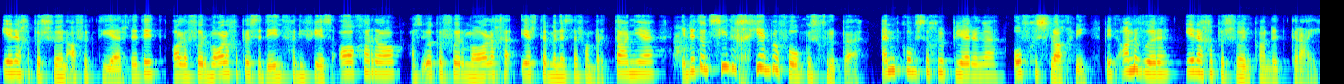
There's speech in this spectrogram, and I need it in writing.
enige persoon affekteer. Dit het al 'n voormalige president van die FSA geraak, asook 'n voormalige eerste minister van Brittanje, en dit ontsien geen bevolkingsgroepe, inkomstegroeperinge of geslag nie. Met ander woorde, enige persoon kan dit kry.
